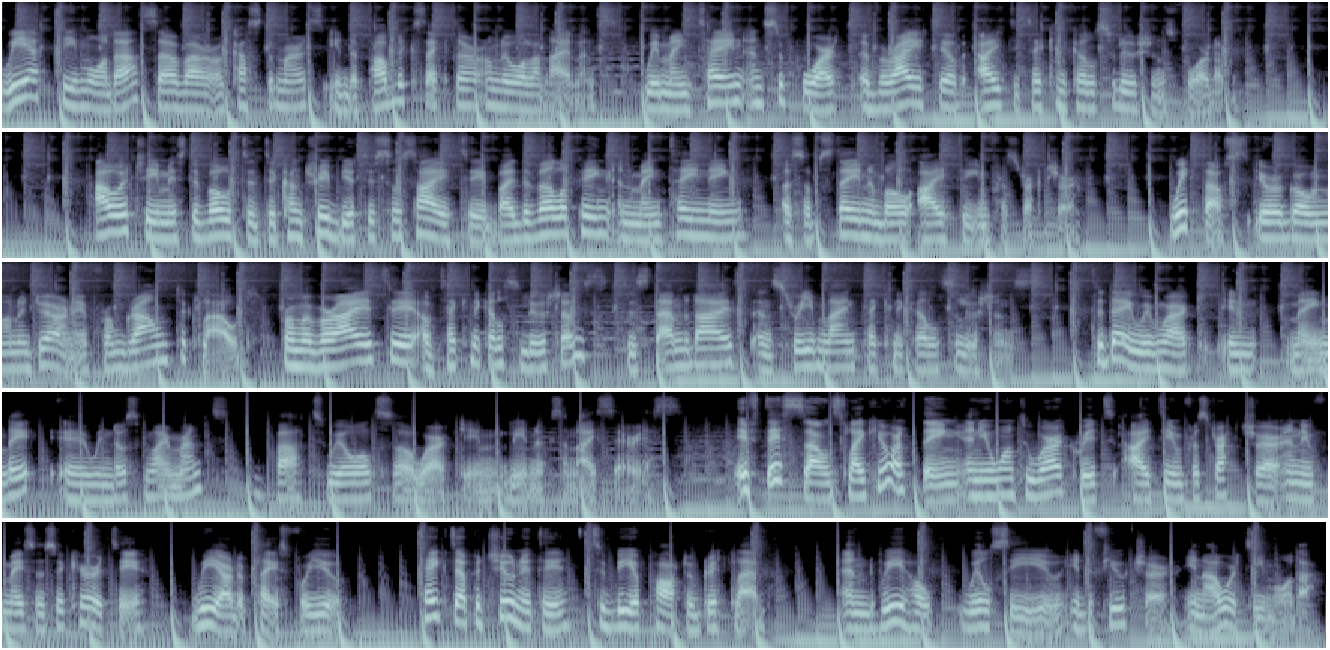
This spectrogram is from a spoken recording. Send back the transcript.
We at Team Åda serve our customers in the public sector on the Åland Islands. We maintain and support a variety of IT technical solutions for them. Our team is devoted to contribute to society by developing and maintaining a sustainable IT infrastructure. With us, you're going on a journey from ground to cloud, from a variety of technical solutions to standardized and streamlined technical solutions. Today we work in mainly a Windows environment, but we also work in Linux and ICE areas. If this sounds like your thing and you want to work with IT infrastructure and information security, we are the place for you. Take the opportunity to be a part of GritLab, and we hope we'll see you in the future in our Team Åda.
